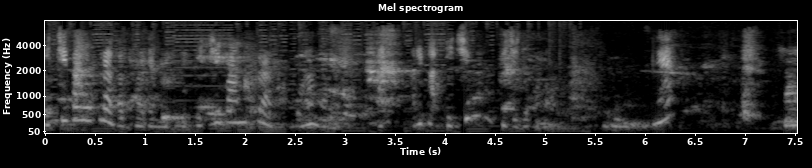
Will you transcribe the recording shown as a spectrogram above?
一番プラザって書いてあるんですね。一番プラザって何だろう。あ、あれか、一番くじとかの部分ですね。はは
